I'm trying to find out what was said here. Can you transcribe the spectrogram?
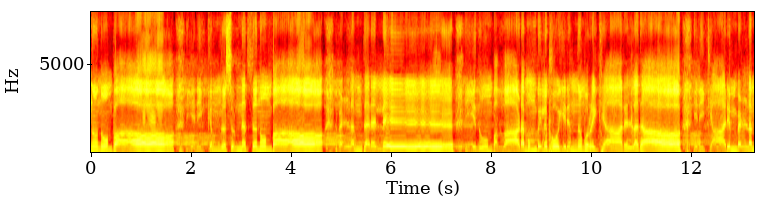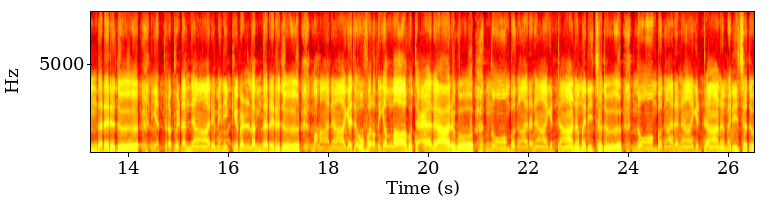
നോമ്പാ എനിക്കും സുന്നത്ത് നോമ്പാ വെള്ളം തരല്ലേ? ഈ നോമ്പ് മുമ്പിൽ പോയിരുന്ന് മുറിക്കാറുള്ളതാ. എനിക്കാരും വെള്ളം തരരുത്. എത്ര പിടഞ്ഞാലും എനിക്ക് വെള്ളം തരരുത്. മഹാനായ റളിയല്ലാഹു തആല അൻഹു നോമ്പുകാരനായിട്ടാണ് മരിച്ചത്. നോമ്പുകാരനായിട്ടാണ് മരിച്ചത്.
